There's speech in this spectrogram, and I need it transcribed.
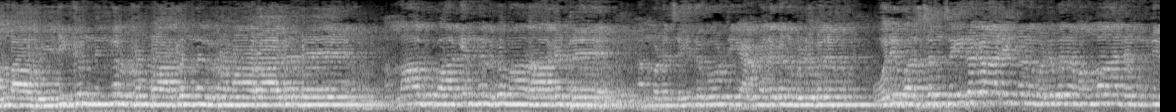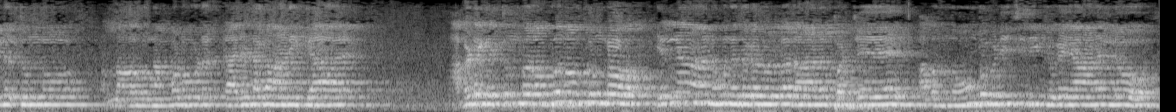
അള്ളാഹു എനിക്കും നിങ്ങൾക്കും ഭാഗ്യം നൽകുമാറാകട്ടെ. അള്ളാഹു ഭാഗ്യം നൽകുമാറാകട്ടെ. നമ്മൾ ചെയ്തു കൂട്ടിയ അമലുകൾ മുഴുവനും ഒരു വർഷം ചെയ്ത കാര്യങ്ങൾ മുഴുവനും അള്ളാന്റെ മുന്നിലെത്തുന്നു. അള്ളാഹു നമ്മളോട് കരുണ കാണിക്കാൻ. അവിടെ എത്തുമ്പോ റബ്ബ് നോക്കുമ്പോ എല്ലാ ന്യൂനതകളുള്ളതാണ്. പക്ഷേ അവൻ നോമ്പ് പിടിച്ചിരിക്കുകയാണല്ലോ.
